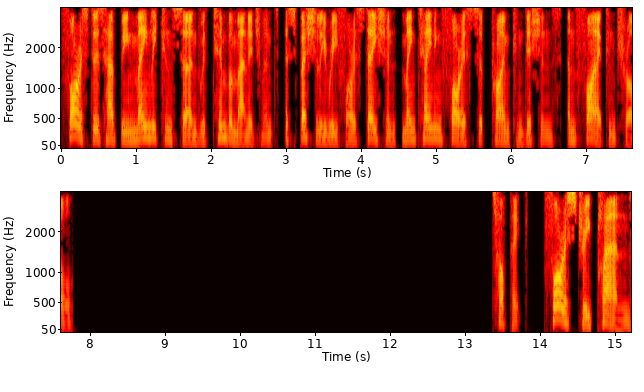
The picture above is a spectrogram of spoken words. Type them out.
Foresters have been mainly concerned with timber management, especially reforestation, maintaining forests at prime conditions, and fire control. Topic: Forestry plans.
